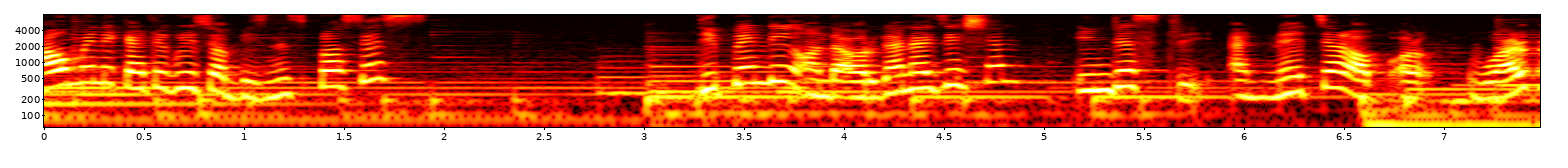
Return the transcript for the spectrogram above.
how many categories of business process? Depending on the organization, industry, and nature of our work,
